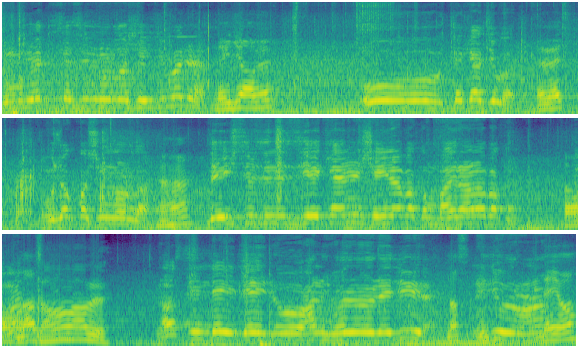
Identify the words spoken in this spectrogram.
Cumhuriyet Lisesi'nin orada şeyci var ya. Neyci abi? O tekelci var. Evet. Ocakbaşı'nın orada. Hı hı. Değiştirdiğiniz YK'nin şeyine bakın, bayrağına bakın. Tamam. Last- Tamam abi. Lastiğin değil değil o hani böyle öyle diyor ya. Nasıl? Ne diyor ona? Ne o?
